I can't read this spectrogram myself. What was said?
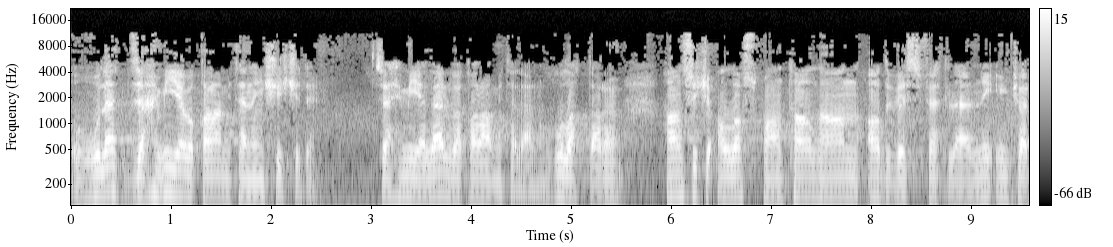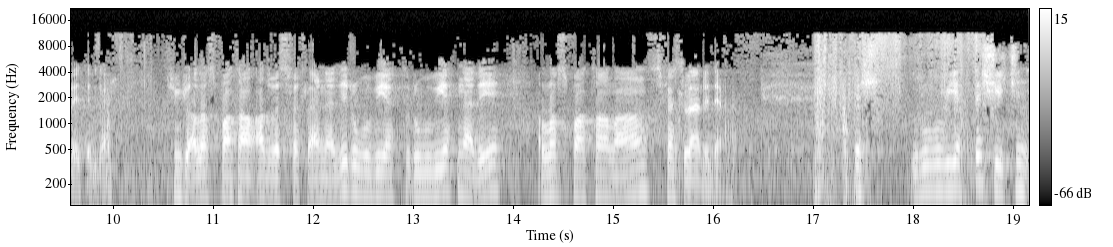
qulət cəhmiyyə və qaramitənin şirkidir. Cəhmiyyələr və qaramitələrin, qulatları, hansı ki Allah subhanətə Allahın ad və sifətlərini inkar edirlər. Çünki Allah subhanətə Allahın ad və sifətləri nədir? Rububiyyət. Rububiyyət nədir? Allah subhanətə Allahın sifətləridir. Və rububiyyətdə şirkin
